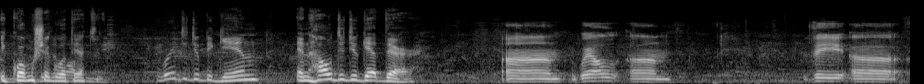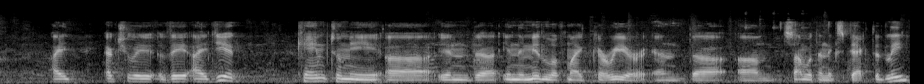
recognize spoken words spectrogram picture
e como chegou até aqui. Where did you begin and how did you get there? Um, well, um, the uh, I actually the idea came to me uh, in the in the middle of my career and uh, um, somewhat unexpectedly.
